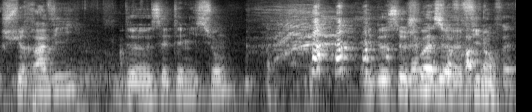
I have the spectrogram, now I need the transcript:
Je suis ravi de cette émission et de ce choix de Philou. en fait.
